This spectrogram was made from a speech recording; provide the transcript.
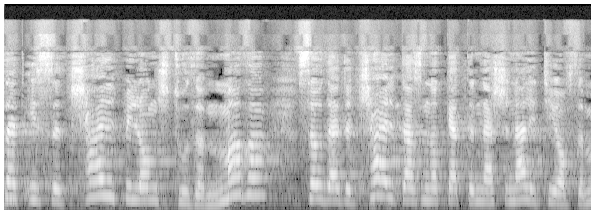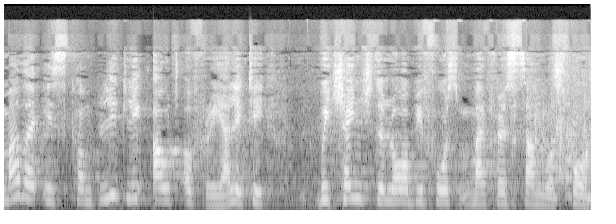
that is the child belongs to the mother, so that the child does not get the nationality of the mother is completely out of reality. We changed the law before my first son was born.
